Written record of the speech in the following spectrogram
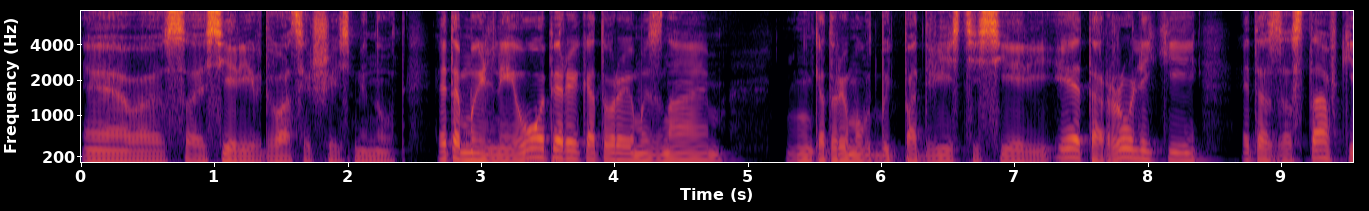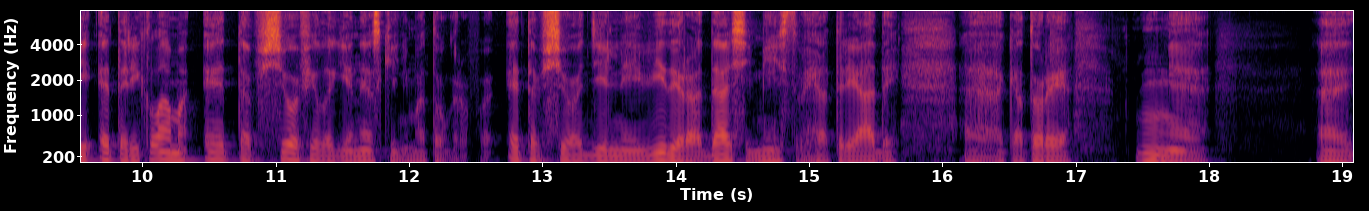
э, с серией в 26 минут. Это мыльные оперы, которые мы знаем, которые могут быть по 200 серий. Это ролики, это заставки, это реклама, это все филогенез кинематографа. Это все отдельные виды, рода, семейства и отряды, э, которые... Э, Э,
